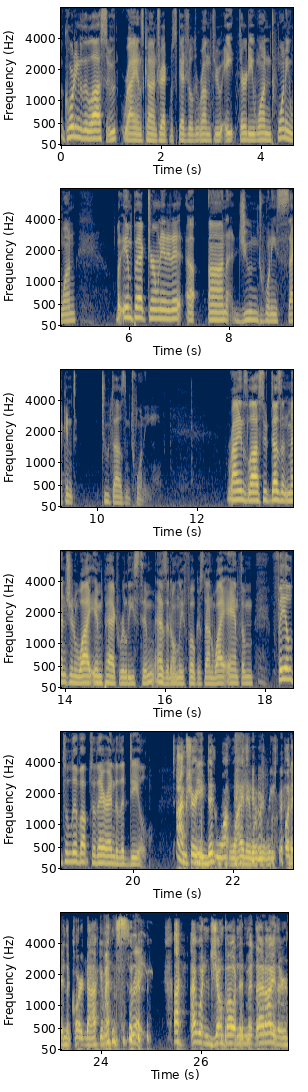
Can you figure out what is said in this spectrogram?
According to the lawsuit, Ryan's contract was scheduled to run through 831-21, but Impact terminated it uh, on June 22nd, 2020. Ryan's lawsuit doesn't mention why Impact released him, as it only focused on why Anthem failed to live up to their end of the deal. I'm sure he didn't want why they were released put in the court documents. Right. I, I wouldn't jump out and admit that either.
